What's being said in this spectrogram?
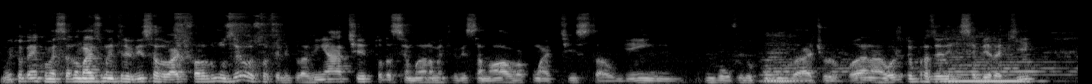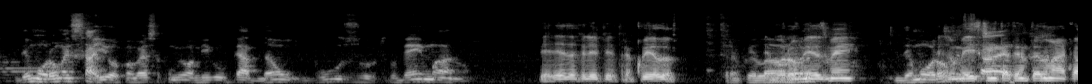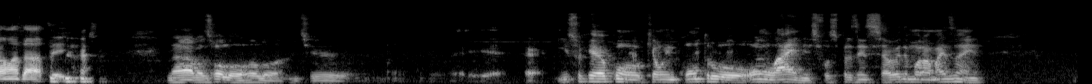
Muito bem, começando mais uma entrevista do Arte Fora do Museu. Eu sou Felipe Lavinhati. Toda semana uma entrevista nova com um artista, alguém envolvido com o mundo da arte urbana. Hoje eu tenho o prazer de receber aqui. Demorou, mas saiu a conversa com meu amigo Gadão Buzo. Tudo bem, mano? Beleza, Felipe, tranquilo? Tranquilão. Demorou né? mesmo, hein? Demorou. Um mês que a gente tá tentando marcar uma data aí. Não, mas rolou, rolou. A gente isso que é, que é um encontro online, se fosse presencial ia demorar mais ainda.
